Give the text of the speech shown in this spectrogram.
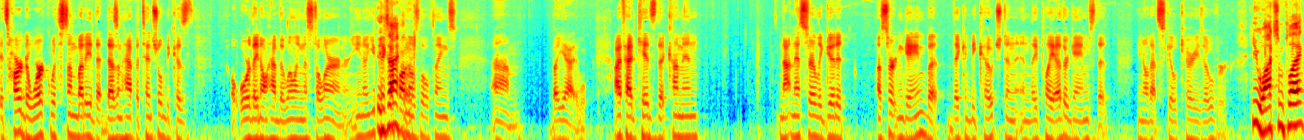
it's hard to work with somebody that doesn't have potential because, or they don't have the willingness to learn, or you know you pick up on those little things. Um, but yeah, I've had kids that come in not necessarily good at a certain game, but they can be coached and, and they play other games that you know that skill carries over. Do you watch them play?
